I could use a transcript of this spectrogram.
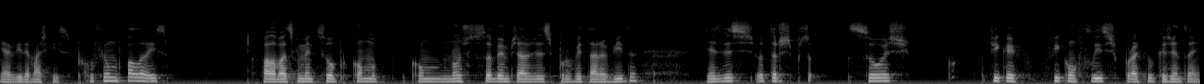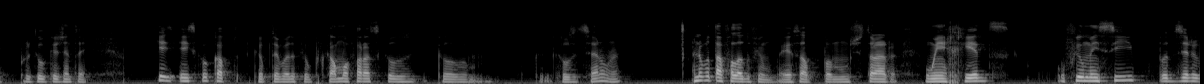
yeah, a vida é mais que isso. Porque o filme fala isso. Fala basicamente sobre como, como nós sabemos às vezes aproveitar a vida e às vezes outras pessoas ficam, ficam felizes por aquilo que a gente tem, por aquilo que a gente tem. E é, é isso que eu capto, captei bem do filme, porque há uma frase que eles, que, que eles disseram, né? Eu não vou estar a falar do filme, é só para mostrar o enredo, o filme em si, para dizer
